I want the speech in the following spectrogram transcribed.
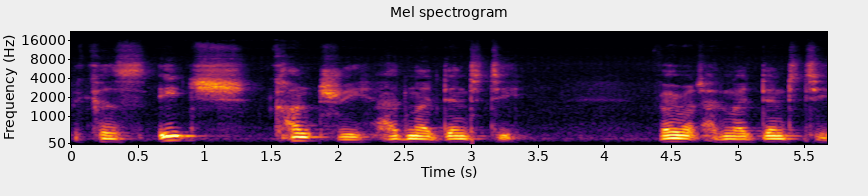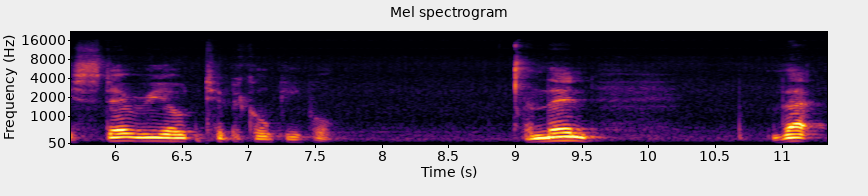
because each country had an identity, very much had an identity, stereotypical people. And then that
